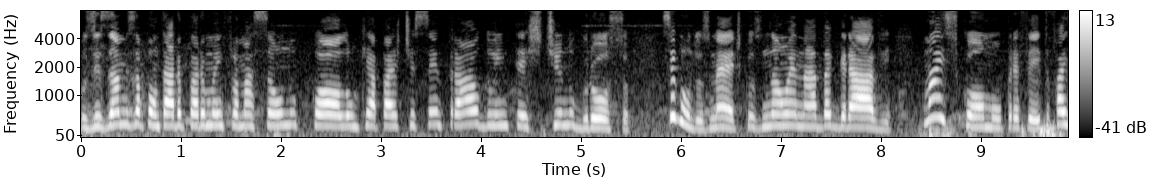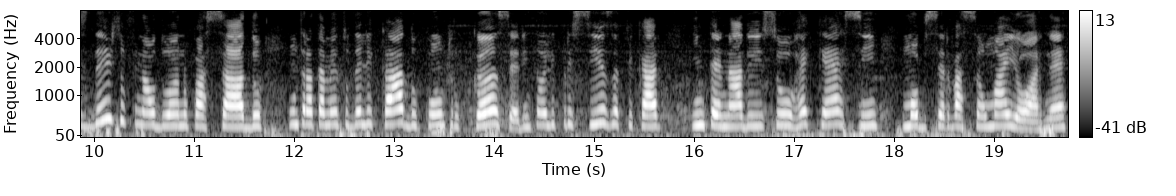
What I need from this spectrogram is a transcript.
Os exames apontaram para uma inflamação no cólon, que é a parte central do intestino grosso. Segundo os médicos, não é nada grave, mas como o prefeito faz desde o final do ano passado um tratamento delicado contra o câncer, então ele precisa ficar internado e isso requer sim uma observação maior, né?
